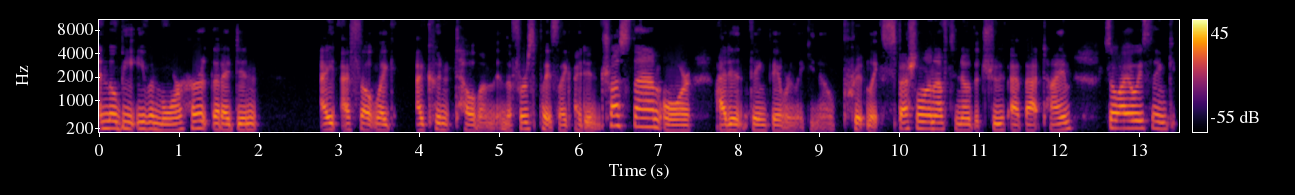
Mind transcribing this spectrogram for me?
And they'll be even more hurt that I didn't, I, I felt like I couldn't tell them in the first place. Like I didn't trust them, or I didn't think they were like you know pretty, like special enough to know the truth at that time. So I always think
